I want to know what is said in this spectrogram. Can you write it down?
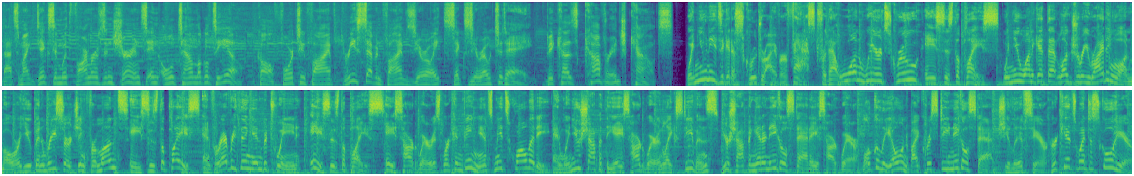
That's Mike Dixon with Farmers Insurance in Old Town Local TO. Call 425 375 0860 today because coverage counts. When you need to get a screwdriver fast for that one weird screw, Ace is the place. When you want to get that luxury riding lawnmower you've been researching for months, Ace is the place. And for everything in between, Ace is the place. Ace Hardware is where convenience meets quality. And when you shop at the Ace Hardware in Lake Stevens, you're shopping at an Eaglestad Ace Hardware, locally owned by Christine Eaglestad. She lives here. Her kids went to school here.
